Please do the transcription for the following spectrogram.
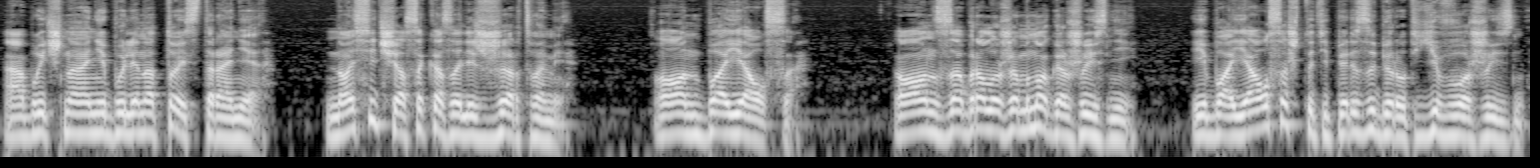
Обычно они были на той стороне, но сейчас оказались жертвами. Он боялся. Он забрал уже много жизней и боялся, что теперь заберут его жизнь.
